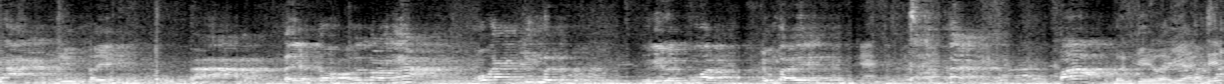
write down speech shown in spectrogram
càng nhiều tiền à đây là cơ hội của con nhé cố gắng chứng minh nghị lực của mình chuẩn bị ba Bên kia là gián tiếp,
